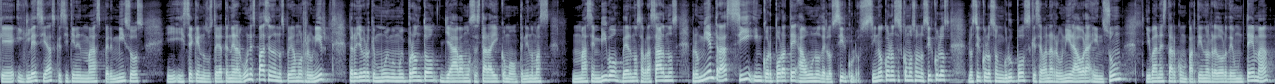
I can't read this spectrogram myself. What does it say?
que iglesias que sí tienen más permisos y, sé que nos gustaría tener algún espacio donde nos pudiéramos reunir, pero yo creo que muy, muy, muy pronto ya vamos a estar ahí como teniendo más, más en vivo, vernos, abrazarnos, pero mientras sí incorpórate a uno de los círculos. Si no conoces cómo son los círculos, los círculos son grupos que se van a reunir ahora en Zoom y van a estar compartiendo alrededor de un tema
